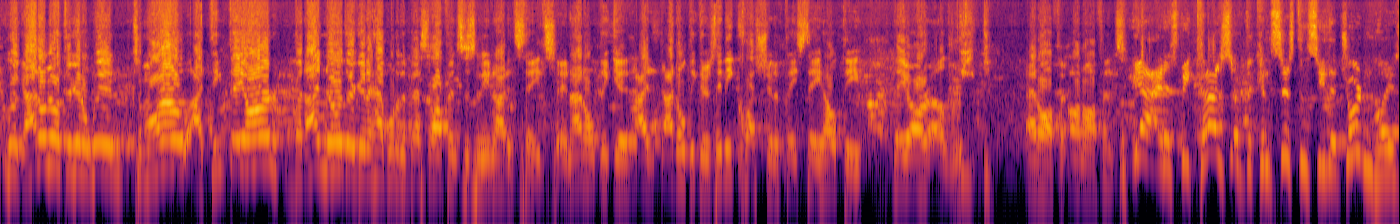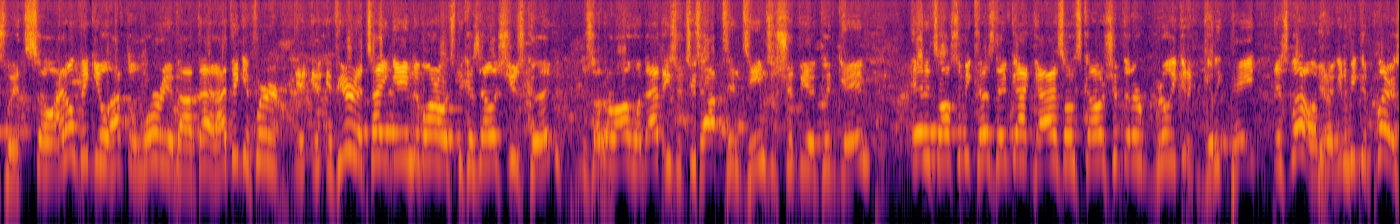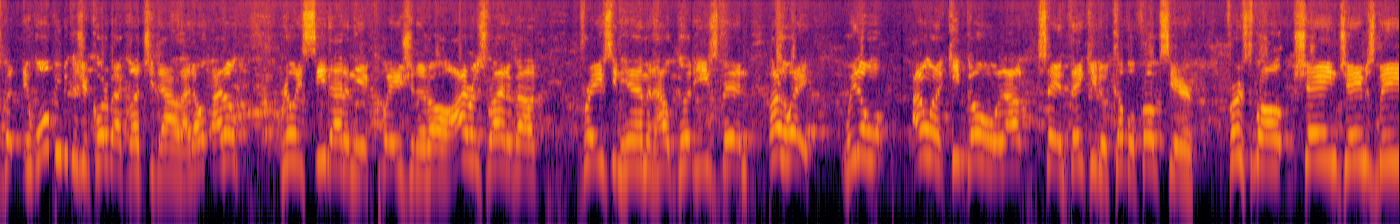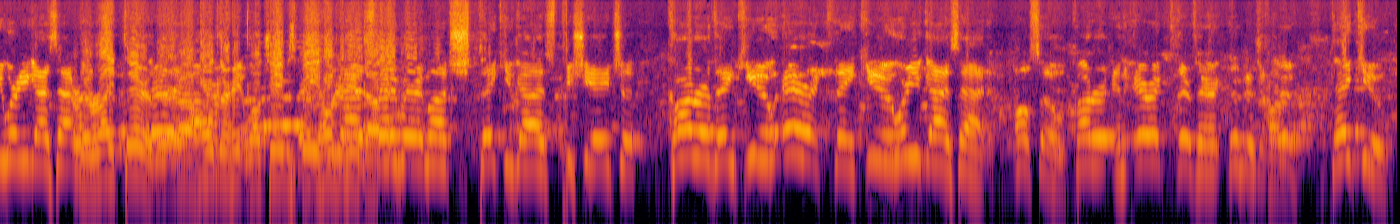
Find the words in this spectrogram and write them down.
Look, I don't know if they're going to win tomorrow. I think they are, but I know they're going to have one of the best offenses in the United States, and I don't think it. I, I don't think there's any question if they stay healthy, they are elite at off, on offense. Yeah, and it's because of the consistency that Jordan plays with. So I don't think you'll have to worry about that. I think if we're if you're in a tight game tomorrow, it's because LSU's good. There's nothing wrong with that. These are two top ten teams. It should be a good game. And it's also because they've got guys on scholarship that are really good, getting paid as well. I mean, Yeah. they're going to be good players, but it won't be because your quarterback lets you down. I don't, I don't really see that in the equation at all. Ira's right about praising him and how good he's been. By the way, we don't. I don't want to keep going without saying thank you to a couple folks here. First of all, Shane, James B, where are you guys at? They're right there. There They're uh, holding their hand. Well, James B, hold you your hand up. Thank you very much. Thank you guys. Appreciate you. Carter, thank you. Eric, thank you. Where are you guys at? Also, Carter and Eric. There's Eric. There's Carter. Thank you.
